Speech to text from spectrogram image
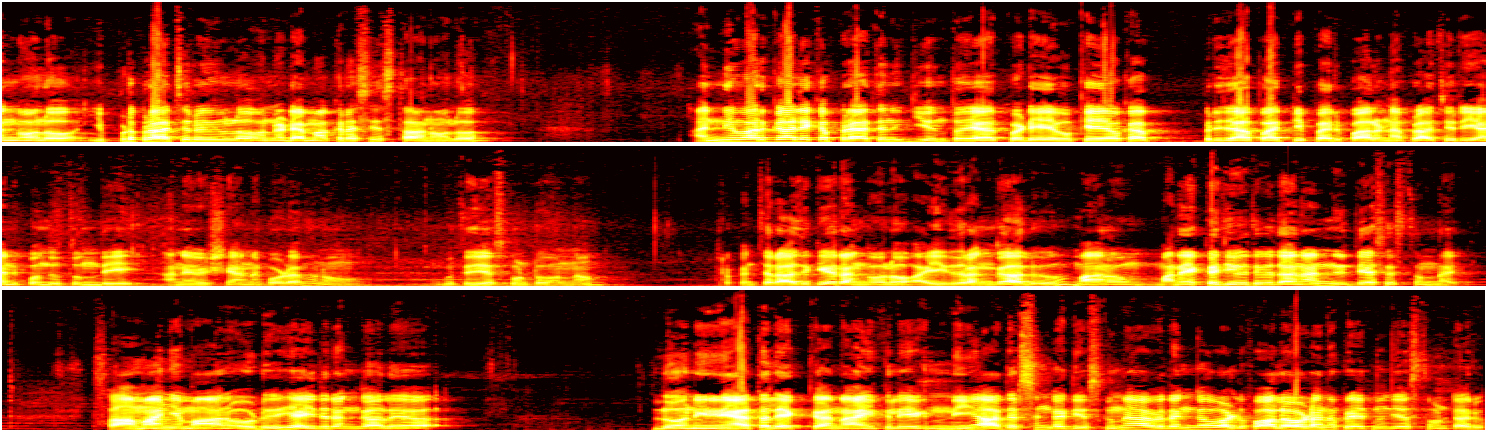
రంగంలో ఇప్పుడు ప్రాచుర్యంలో ఉన్న డెమోక్రసీ స్థానంలో అన్ని వర్గాల యొక్క ప్రాతినిధ్యంతో ఏర్పడే ఒకే ఒక ప్రజా పార్టీ పరిపాలన ప్రాచుర్యాన్ని పొందుతుంది అనే విషయాన్ని కూడా మనం గుర్తు చేసుకుంటూ ఉన్నాం. ప్రపంచ రాజకీయ రంగంలో ఐదు రంగాలు మానవ మన యొక్క జీవిత విధానాన్ని నిర్దేశిస్తున్నాయి. సామాన్య మానవుడు ఈ ఐదు రంగాల లోని నేతల యొక్క నాయకులని ఆదర్శంగా తీసుకుని ఆ విధంగా వాళ్ళు ఫాలో అవడానికి ప్రయత్నం చేస్తూ ఉంటారు.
